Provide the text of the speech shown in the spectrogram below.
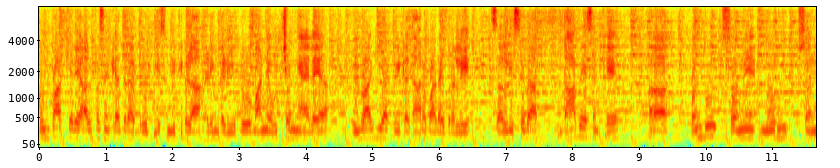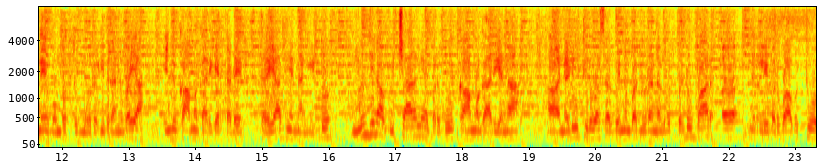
ಗುಂಪಾಕೆರೆ ಅಲ್ಪಸಂಖ್ಯಾತರ ಅಭಿವೃದ್ಧಿ ಸಮಿತಿಗಳ ಹಳಿಂಗಡಿ ಇವರು ಮಾನ್ಯ ಉಚ್ಚ ನ್ಯಾಯಾಲಯ ವಿಭಾಗೀಯ ಪೀಠ ಧಾರವಾಡ ಇವರಲ್ಲಿ ಸಲ್ಲಿಸಿದ ದಾವೆ ಸಂಖ್ಯೆ ಒಂದು ಸೊನ್ನೆ ಮೂರು ಸೊನ್ನೆ ಒಂಬತ್ತು ಮೂರು. ಇದರ ಅನ್ವಯ ಇಂದು ಕಾಮಗಾರಿಗೆ ತಡೆ, ತಡೆಯಾಜ್ಞೆಯನ್ನ ನೀಡಿದ್ದು, ಮುಂದಿನ ವಿಚಾರಣೆಯವರೆಗೂ ಕಾಮಗಾರಿಯನ್ನ ನಡೆಯುತ್ತಿರುವ ಸರ್ವೆ ನಂಬರ್ ನೂರ ನಲವತ್ತೆರಡು ಬಾರ್ ಅ ನಲ್ಲಿ ಬರುವ ಒಟ್ಟು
